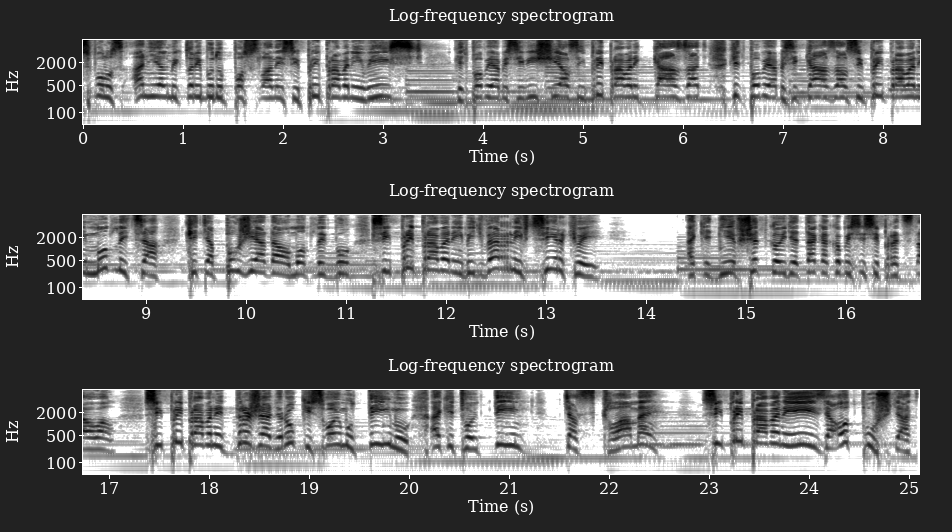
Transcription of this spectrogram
Spolu s anielmi, ktorí budú poslaní? Si pripravený výjsť? Keď povie, aby si vyšiel, si pripravený kázať. Keď povie, aby si kázal, si pripravený modliť sa. Keď ťa požiada o modlitbu, si pripravený byť verný v cirkvi. Aj keď nie všetko ide tak, ako by si si predstavoval. Si pripravený držať ruky svojmu týmu, aj keď tvoj tým ťa sklame. Si pripravený ísť a odpúšťať.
